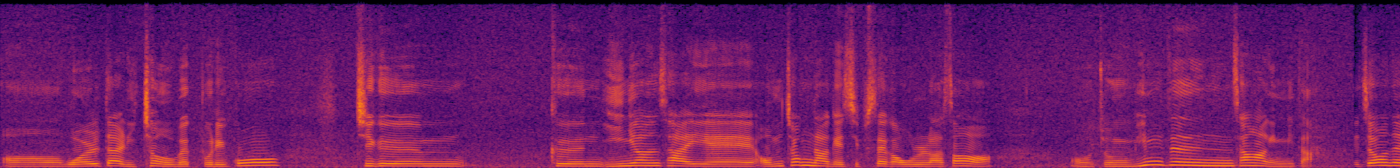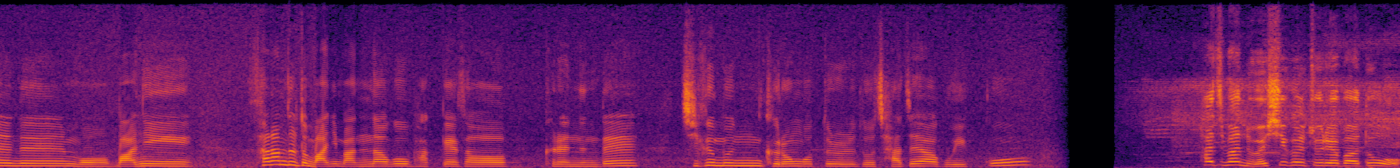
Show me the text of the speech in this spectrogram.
어, 월달 2,500불이고 지금 근 2년 사이에 엄청나게 집세가 올라서 어, 좀 힘든 상황입니다. 예전에는 뭐 많이 사람들도 많이 만나고 밖에서 그랬는데 지금은 그런 것들도 자제하고 있고 하지만 외식을 줄여봐도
